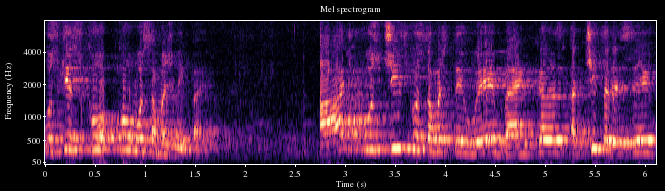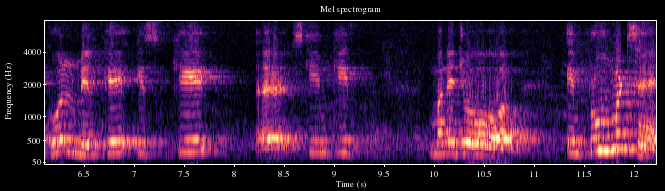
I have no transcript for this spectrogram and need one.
उसके स्कोप को वो समझ नहीं पाए। आज उस चीज़ को समझते हुए बैंकर्स अच्छी तरह से घुल मिल के इसके स्कीम की, माने जो इंप्रूवमेंट्स हैं,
